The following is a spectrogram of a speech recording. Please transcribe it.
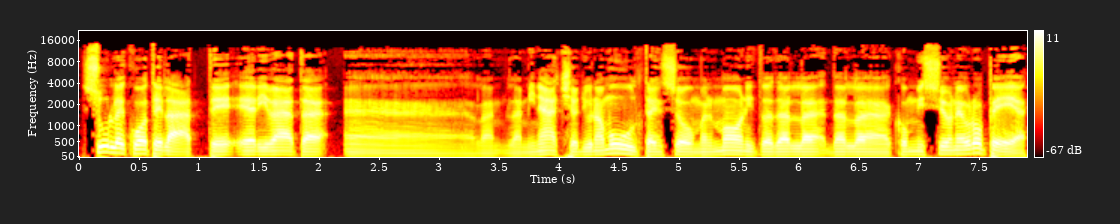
Sulle quote latte è arrivata eh, la, la, minaccia di una multa, insomma, il monito dalla, dalla Commissione europea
